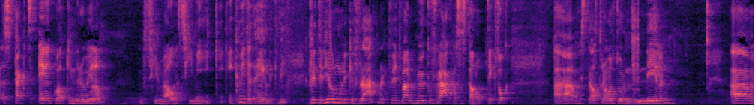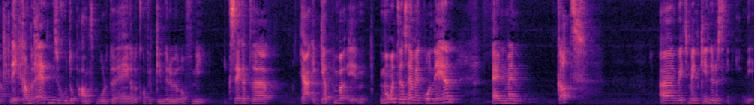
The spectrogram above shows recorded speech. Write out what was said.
respect eigenlijk wel kinderen willen. Misschien wel, misschien niet. Ik, ik, ik weet het eigenlijk niet. Ik vind het een heel moeilijke vraag, maar ik vind het wel een leuke vraag. Dat ze stellen op TikTok. Uh, gesteld trouwens door Nelen. Uh, nee, ik kan er eigenlijk niet zo goed op antwoorden eigenlijk. Of ik kinderen wil of niet. Ik zeg het... Uh, ja, ik heb... Momenteel zijn mijn konijnen en mijn kat... Uh, een beetje mijn kinderen. Dus ik,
